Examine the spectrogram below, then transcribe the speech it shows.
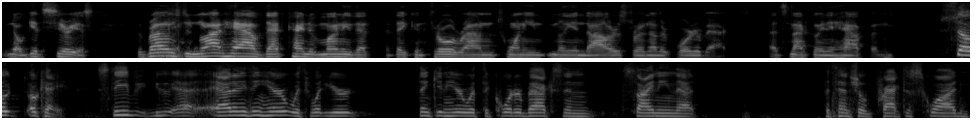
no. Get serious. The Browns do not have that kind of money that they can throw around $20 million for another quarterback. That's not going to happen. So, okay. Steve, you add anything here with what you're thinking here with the quarterbacks and signing that potential practice squad?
